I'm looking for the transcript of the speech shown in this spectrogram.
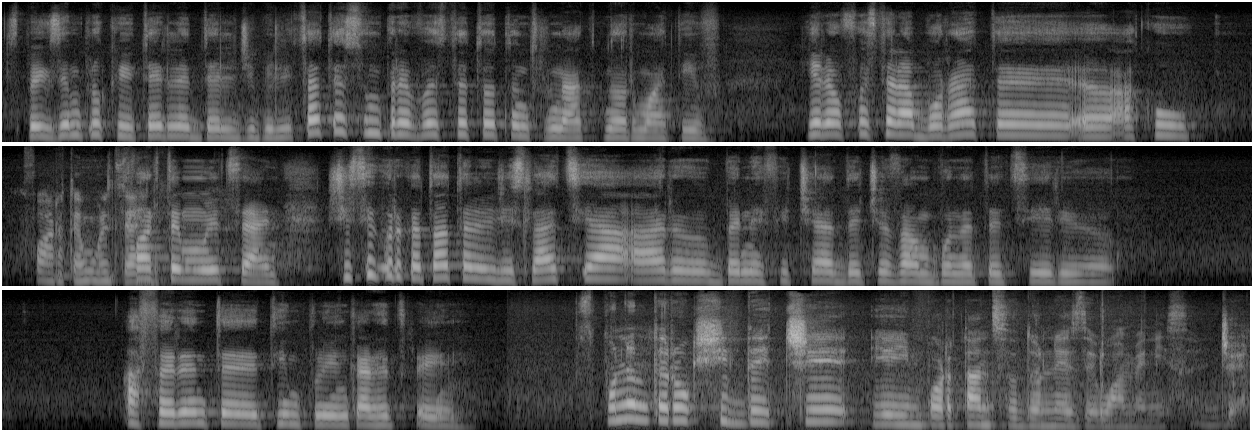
spre exemplu, criteriile de eligibilitate sunt prevăzute tot într-un act normativ. Ele au fost elaborate uh, acum foarte mulți, foarte ani. mulți ani. Și sigur că toată legislația ar beneficia de ceva îmbunătățiri uh, aferente timpului în care trăim. Spunem te rog, și de ce e important să doneze oamenii sânge?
